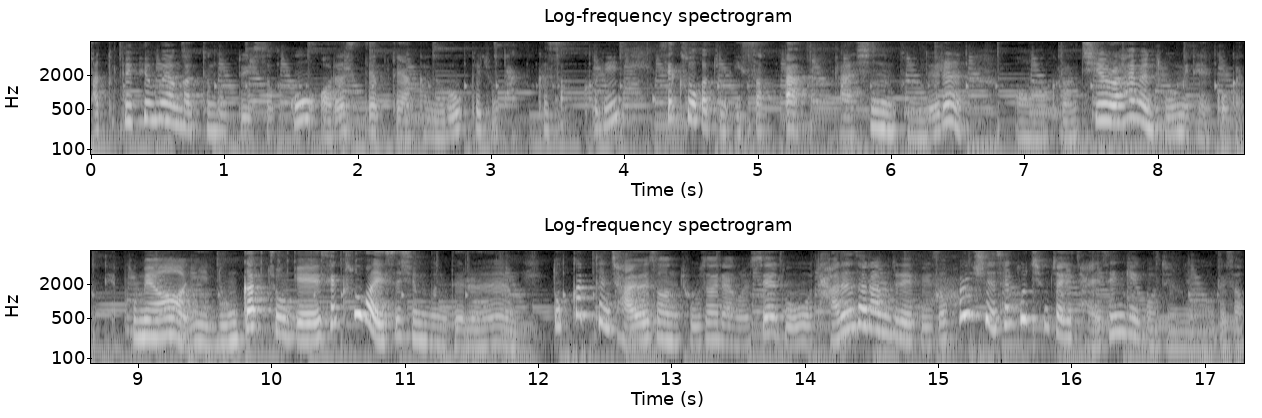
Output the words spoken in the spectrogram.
아토피 피부염 같은 것도 있었고 어렸을 때부터 약간 이렇게 좀 다크 서클이 색소가 좀 있었다 라시는 분들은 어, 그런 치료를 하면 도움이 될 것 같아요. 보면 이 눈가 쪽에 색소가 있으신 분들은 똑같은 자외선 조사량을 쐬도 다른 사람들에 비해서 훨씬 색소 침착이 잘 생기거든요. 그래서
